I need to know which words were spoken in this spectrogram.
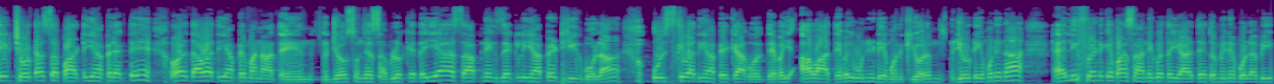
एक छोटा सा पार्टी यहाँ पे रखते हैं और दावत यहाँ पे मनाते हैं। जो सुन सुनते सब लोग कहते हैं, यस, आपने एग्जैक्टली यहाँ पे ठीक बोला। उसके बाद यहाँ पे क्या बोलते हैं, भाई, अब आते भाई उन्हीं डेमोन की ओर। जो डेमोन है ना एलिफेंट के पास आने को तैयार थे तो मैंने बोला भी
